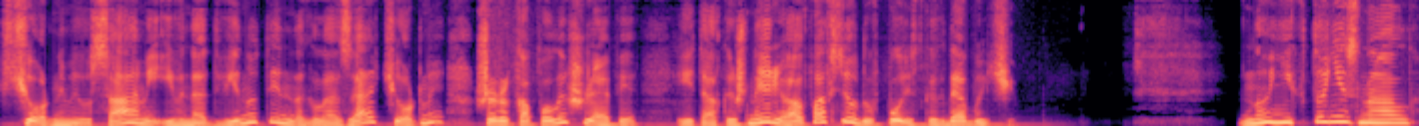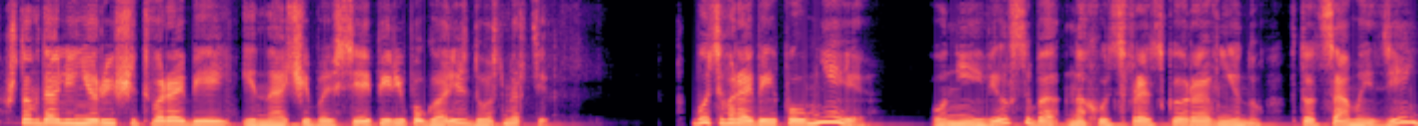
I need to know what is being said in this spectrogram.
с черными усами и в надвинутой на глаза черной широкополой шляпе, и так и шнырял повсюду в поисках добычи. Но никто не знал, что в долине рыщет воробей, иначе бы все перепугались до смерти. Будь воробей поумнее, он не явился бы на Хуцфредскую равнину в тот самый день,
